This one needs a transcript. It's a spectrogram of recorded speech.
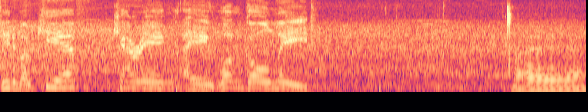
Dynamo Kiev carrying a one-goal lead. Ай-яй-яй.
